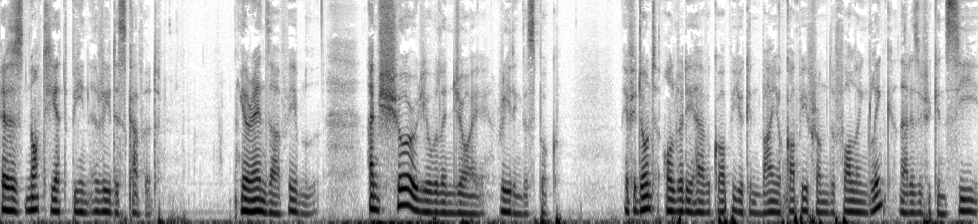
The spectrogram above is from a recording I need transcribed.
It has not yet been rediscovered. Here ends our fable. I'm sure you will enjoy reading this book. If you don't already have a copy, you can buy your copy from the following link. That is, if you can see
